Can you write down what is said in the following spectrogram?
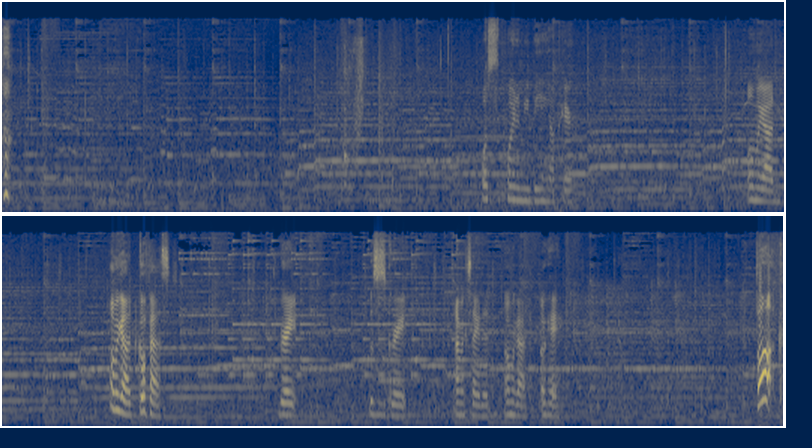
What's the point of me being up here? Oh my god. Oh my god, go fast. Great. This is great. I'm excited. Oh my god. Okay. Fuck!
